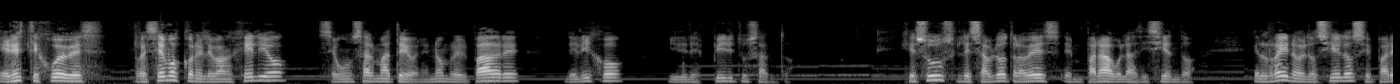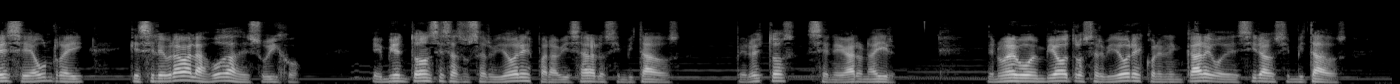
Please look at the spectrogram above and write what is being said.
En este jueves recemos con el Evangelio según San Mateo, en el nombre del Padre, del Hijo y del Espíritu Santo. Jesús les habló otra vez en parábolas diciendo, El reino de los cielos se parece a un rey que celebraba las bodas de su hijo. Envió entonces a sus servidores para avisar a los invitados, pero estos se negaron a ir. De nuevo envió a otros servidores con el encargo de decir a los invitados,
